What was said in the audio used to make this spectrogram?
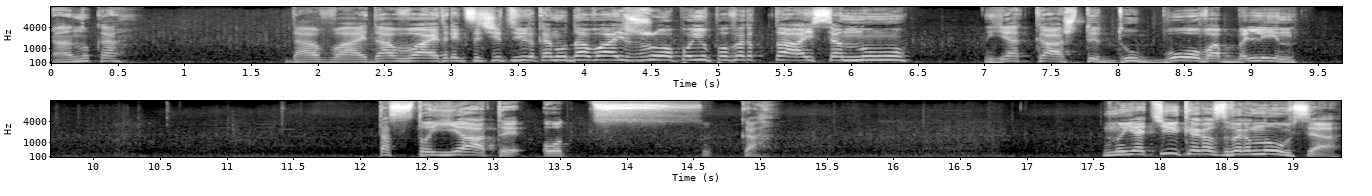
А ну-ка. Давай, давай, 34-ка, ну давай жопою повертайся, ну. Яка ж ти дубова, блін. Та стояти, от сука. Ну я тільки розвернувся.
